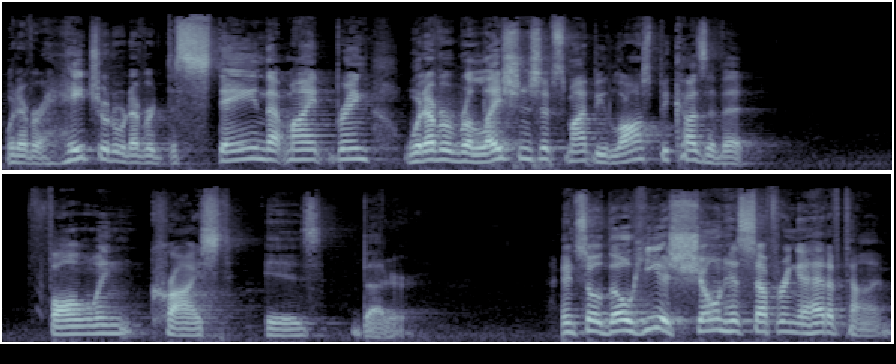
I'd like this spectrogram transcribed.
whatever hatred, or whatever disdain that might bring, whatever relationships might be lost because of it, following Christ is better. And so, though he has shown his suffering ahead of time,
